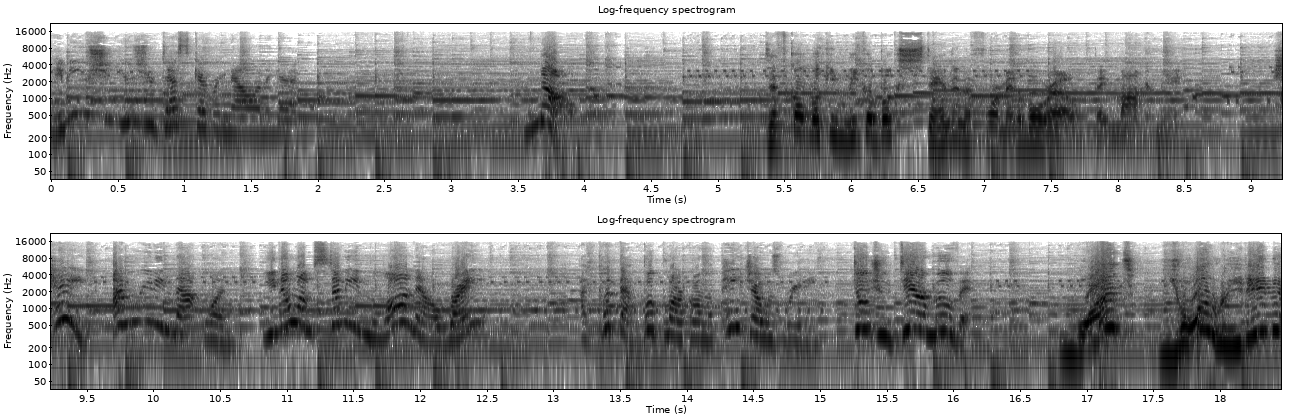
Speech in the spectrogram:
Maybe you should use your desk every now and again. No! Difficult looking legal books stand in a formidable row. They mock me. Hey, I'm reading that one. You know I'm studying the law now, right? I put that bookmark on the page I was reading. Don't you dare move it. What? You're reading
